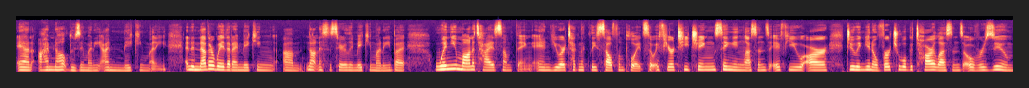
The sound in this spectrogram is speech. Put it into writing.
and I'm not losing money. I'm making money. And another way that I'm making, um, not necessarily making money, but when you monetize something and you are technically self employed. So if you're teaching singing lessons, if you are doing, you know, virtual guitar lessons over Zoom,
